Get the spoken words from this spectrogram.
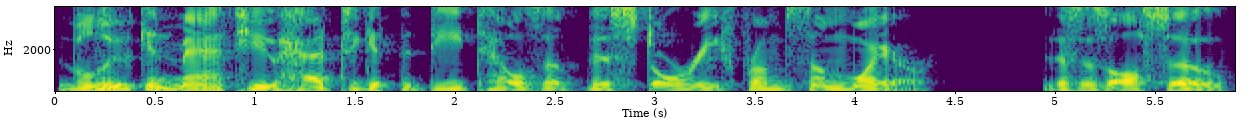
Luke and Matthew had to get the details of this story from somewhere. This is also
